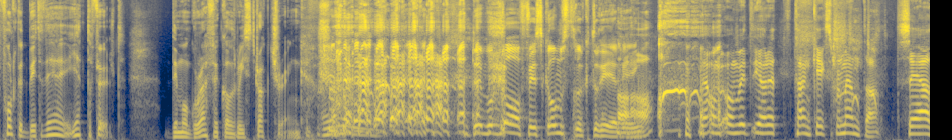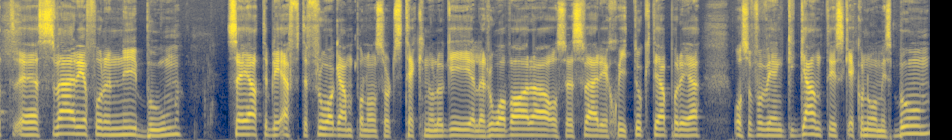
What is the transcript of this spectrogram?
folkutbyte, det är jättefult. Demographical restructuring. Demografisk omstrukturering. Ja. Men om, om vi gör ett tankeexperiment då. Säg att eh, Sverige får en ny boom. Säg att det blir efterfrågan på någon sorts teknologi eller råvara och så är Sverige skitduktiga på det. Och så får vi en gigantisk ekonomisk boom.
